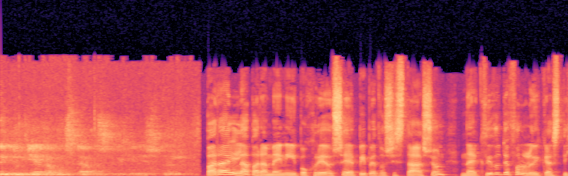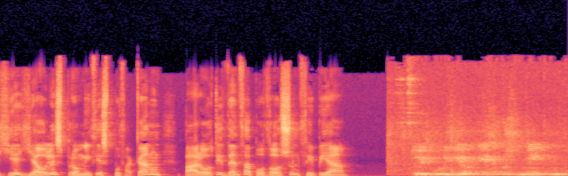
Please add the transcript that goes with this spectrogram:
λειτουργεί ανταγωνιστικά από τις επιχειρήσεις τους. Παράλληλα, παραμένει η υποχρέωση σε επίπεδο συστάσεων να εκδίδονται φορολογικά στοιχεία για όλε τι προμήθειε που θα κάνουν παρότι δεν θα αποδώσουν ΦΠΑ. Το Υπουργείο και είναι προ τιμή του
